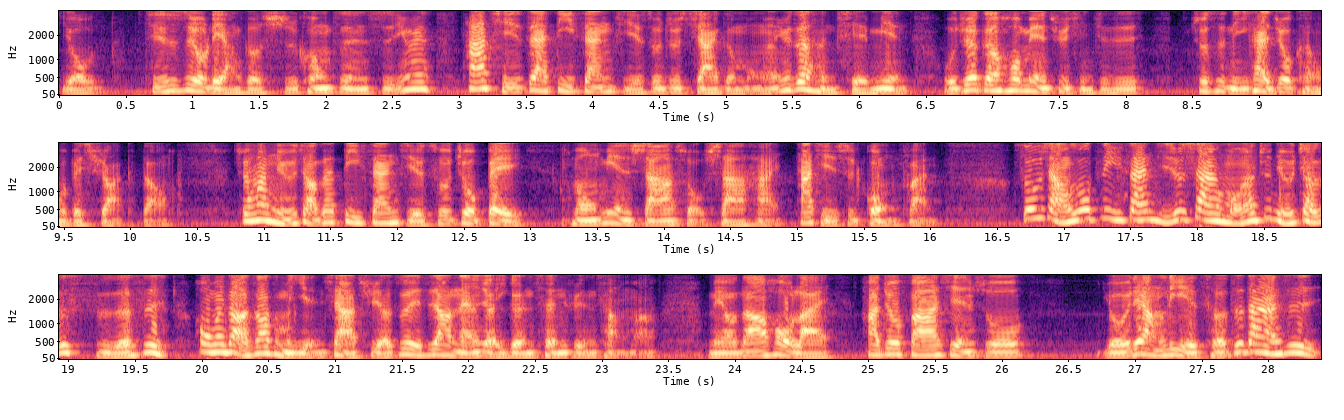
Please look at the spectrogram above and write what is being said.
有其实是有两个时空这件事，因为他其实在第三集的时候就下一个猛料，因为这很前面，我觉得跟后面的剧情其实就是你一开始就可能会被 shock 到，就他女主角在第三集的时候就被蒙面杀手杀害，他其实是共犯。所以我想说，第三集就下一个猛料，就女主角就死了，是后面到底是要怎么演下去啊？所以是让男主角一个人撑全场吗？没有，到后来他就发现说有一辆列车，这当然是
